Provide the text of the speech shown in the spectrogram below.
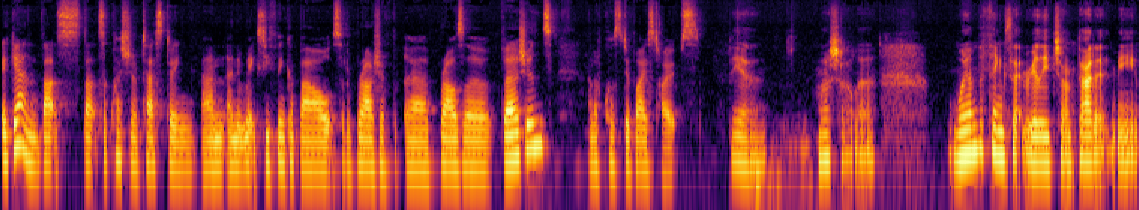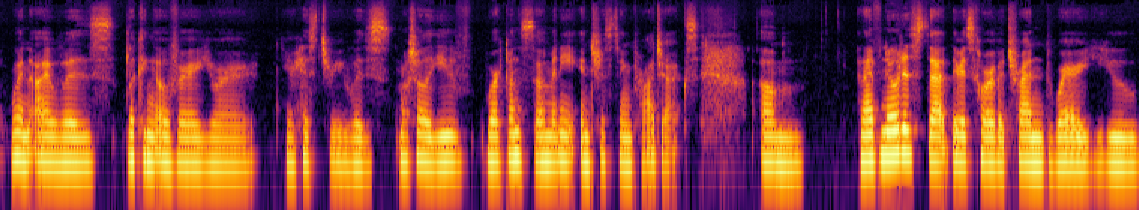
Again, that's that's a question of testing, and, and it makes you think about sort of browser uh, browser versions and of course device types. Yeah, mashallah. One of the things that really jumped out at me when I was looking over your your history was, mashallah, you've worked on so many interesting projects. Um, and I've noticed that there's sort of a trend where you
